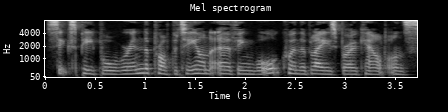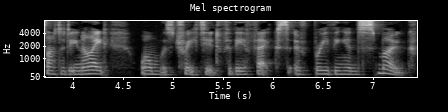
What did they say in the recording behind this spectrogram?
Six people were in the property on Irving Walk when the blaze broke out on Saturday night. One was treated for the effects of breathing in smoke.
